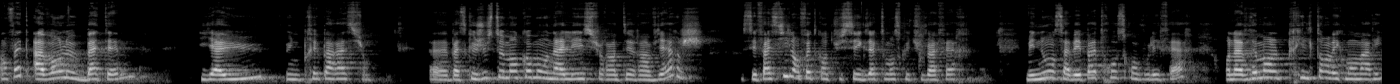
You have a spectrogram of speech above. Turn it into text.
en fait, avant le baptême, il y a eu une préparation. Parce que justement, comme on allait sur un terrain vierge, c'est facile en fait quand tu sais exactement ce que tu vas faire. Mais nous, on savait pas trop ce qu'on voulait faire. On a vraiment pris le temps avec mon mari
